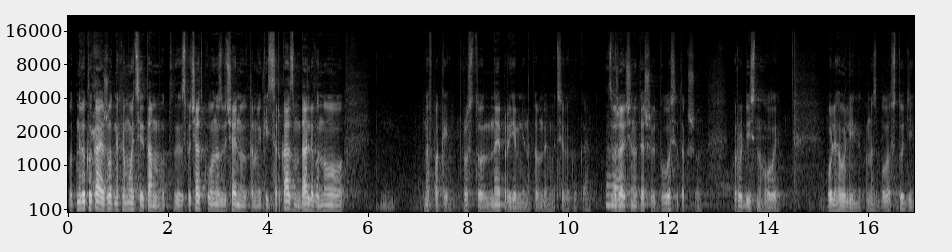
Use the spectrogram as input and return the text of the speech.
От не викликає жодних емоцій. Там, от, спочатку воно, звичайно, там якийсь сарказм, далі воно навпаки. Просто неприємні, напевно, емоції викликає. Зважаючи на те, що відбулося, так що король дійсно голий. Ольга Олійник у нас була в студії.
